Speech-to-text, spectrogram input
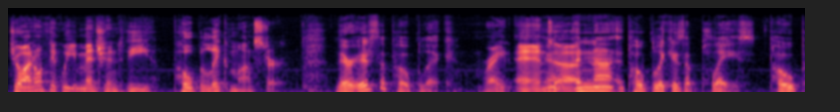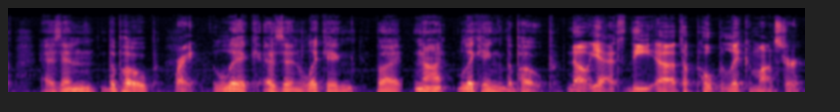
Joe, I don't think we mentioned the Pope Lick monster, There is the Pope Lick. right? And Yeah, uh, and not Pope Lick is a place. Pope, as in the Pope. Right. Lick, as in licking, but not licking the Pope. No, yeah, it's the uh, the Pope Lick monster.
